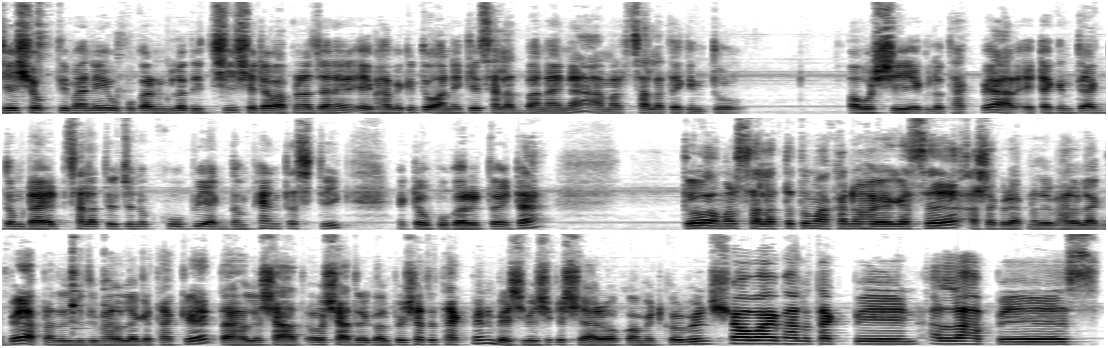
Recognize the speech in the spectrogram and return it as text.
যে শক্তিমানী উপকরণগুলো দিচ্ছি, সেটাও আপনারা জানেন। এভাবে কিন্তু অনেকেই সালাদ বানায় না। আমার সালাতে কিন্তু অবশ্যই এগুলো থাকবে। আর এটা কিন্তু একদম ডায়েট সালাতের জন্য খুবই একদম ফ্যান্টাস্টিক একটা উপকারিতা এটা। তো আমার সালাদটা তো মাখানো হয়ে গেছে। আশা করি আপনাদের ভালো লাগবে। আপনাদের যদি ভালো লাগে থাকে, তাহলে স্বাদ ও স্বাদের গল্পের সাথে থাকবেন। বেশি বেশিকে শেয়ার ও কমেন্ট করবেন। সবাই ভালো থাকবেন। আল্লাহ হাফেজ।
